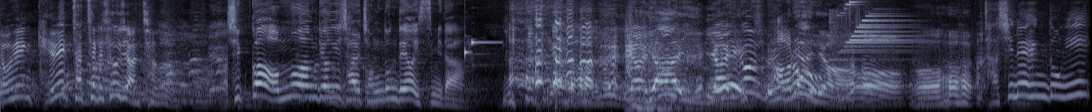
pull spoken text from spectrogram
여행 계획 자체를 세우지 않잖아. 집과 업무 환경이 잘 정돈되어 있습니다. 야, 이건 바로 어. 자신의 행동이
